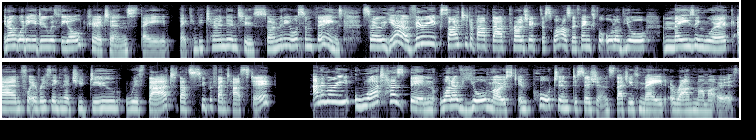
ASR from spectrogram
you know what do you do with the old curtains? They they can be turned into so many awesome things. So yeah, very excited about that project as well. So thanks for all of your amazing work and for everything that you do with that. That's super fantastic. Anna Marie, what has been one of your most important decisions that you've made around Mama Earth?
